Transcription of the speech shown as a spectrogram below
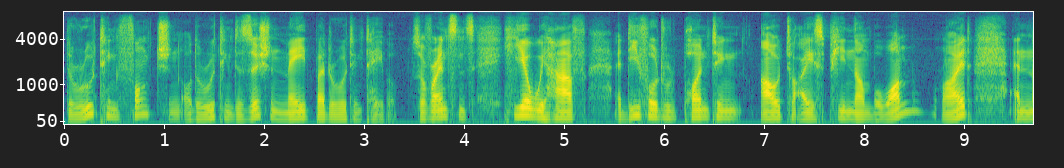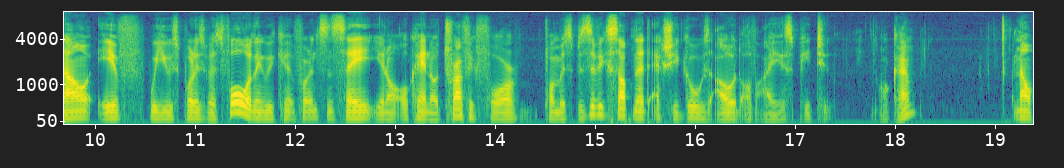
the routing function or the routing decision made by the routing table. So for instance, here we have a default route pointing out to ISP number one, right? And now if we use policy-based forwarding, we can, for instance, say, you know, okay, now traffic for from a specific subnet actually goes out of ISP2, okay? Now,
